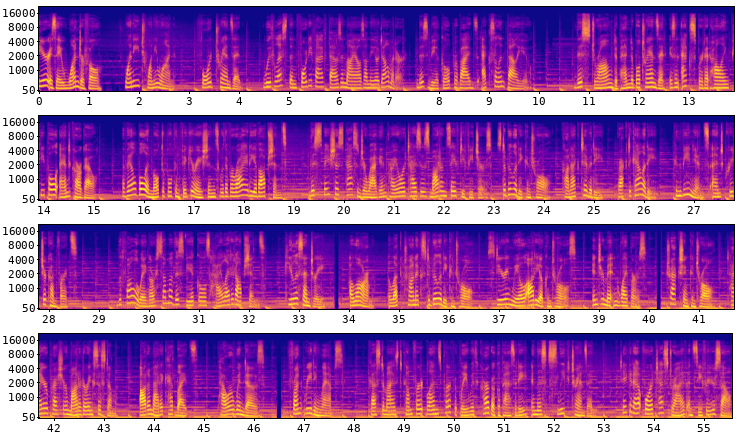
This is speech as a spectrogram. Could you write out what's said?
Here is a wonderful 2021 Ford Transit. With less than 45,000 miles on the odometer, this vehicle provides excellent value. This strong, dependable Transit is an expert at hauling people and cargo. Available in multiple configurations with a variety of options, this spacious passenger wagon prioritizes modern safety features, stability control, connectivity, practicality, convenience, and creature comforts. The following are some of this vehicle's highlighted options. Keyless entry, alarm, electronic stability control, steering wheel audio controls, intermittent wipers, traction control, tire pressure monitoring system, automatic headlights, power windows, front reading lamps. Customized comfort blends perfectly with cargo capacity in this sleek transit. Take it out for a test drive and see for yourself.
